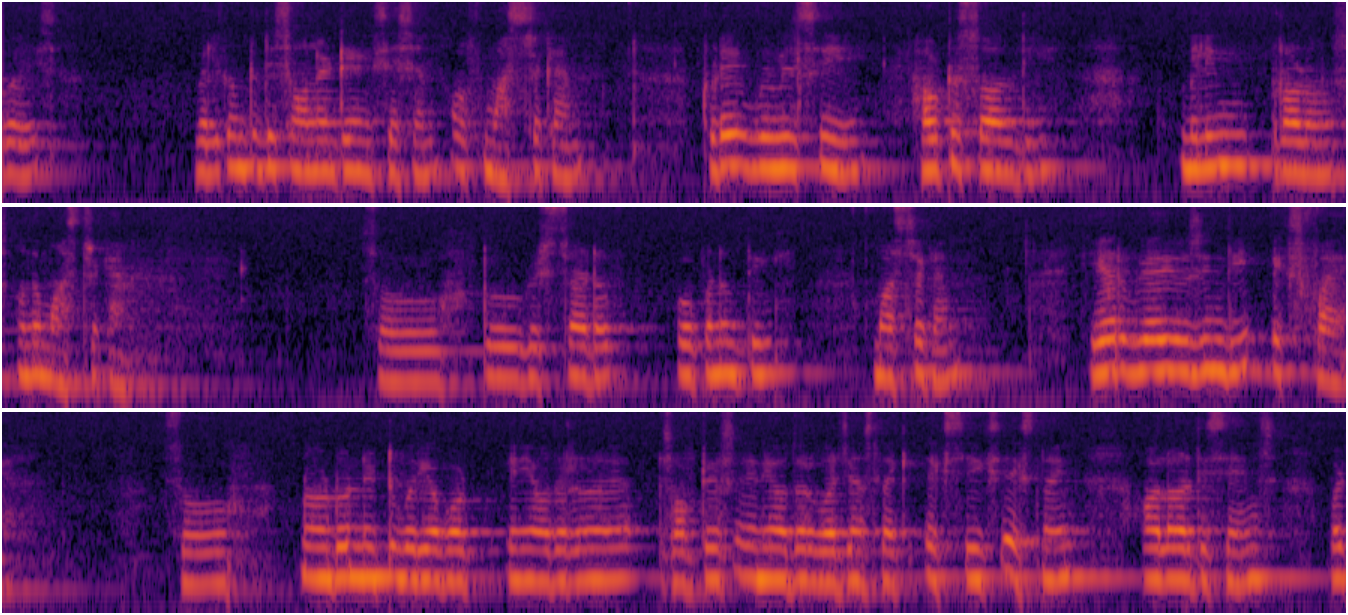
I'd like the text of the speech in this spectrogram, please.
guys, welcome to this online training session of Mastercam. Today we will see how to solve the milling problems on the Mastercam. So to get started, open up the Mastercam. Here we are using the X5. So now don't need to worry about any other uh, softwares, any other versions like X6, X9, all are the same, but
